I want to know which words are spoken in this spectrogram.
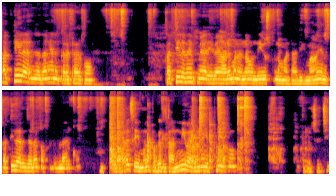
கத்தியில் இருந்தாதாங்க எனக்கு கரெக்டாக இருக்கும். கத்தியில் தான் எப்பவுமே அறிவேன் அரைமணம்னா வந்து யூஸ் பண்ண மாட்டேன் அதிகமாக எனக்கு கத்தியில் அறிஞ்சால் தான் கம்ஃபர்டபுளாக இருக்கும். வேலை செய்யும் போது பக்கத்தில் தண்ணி வரலன்னா எப்படி இருக்கும்? வச்சு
